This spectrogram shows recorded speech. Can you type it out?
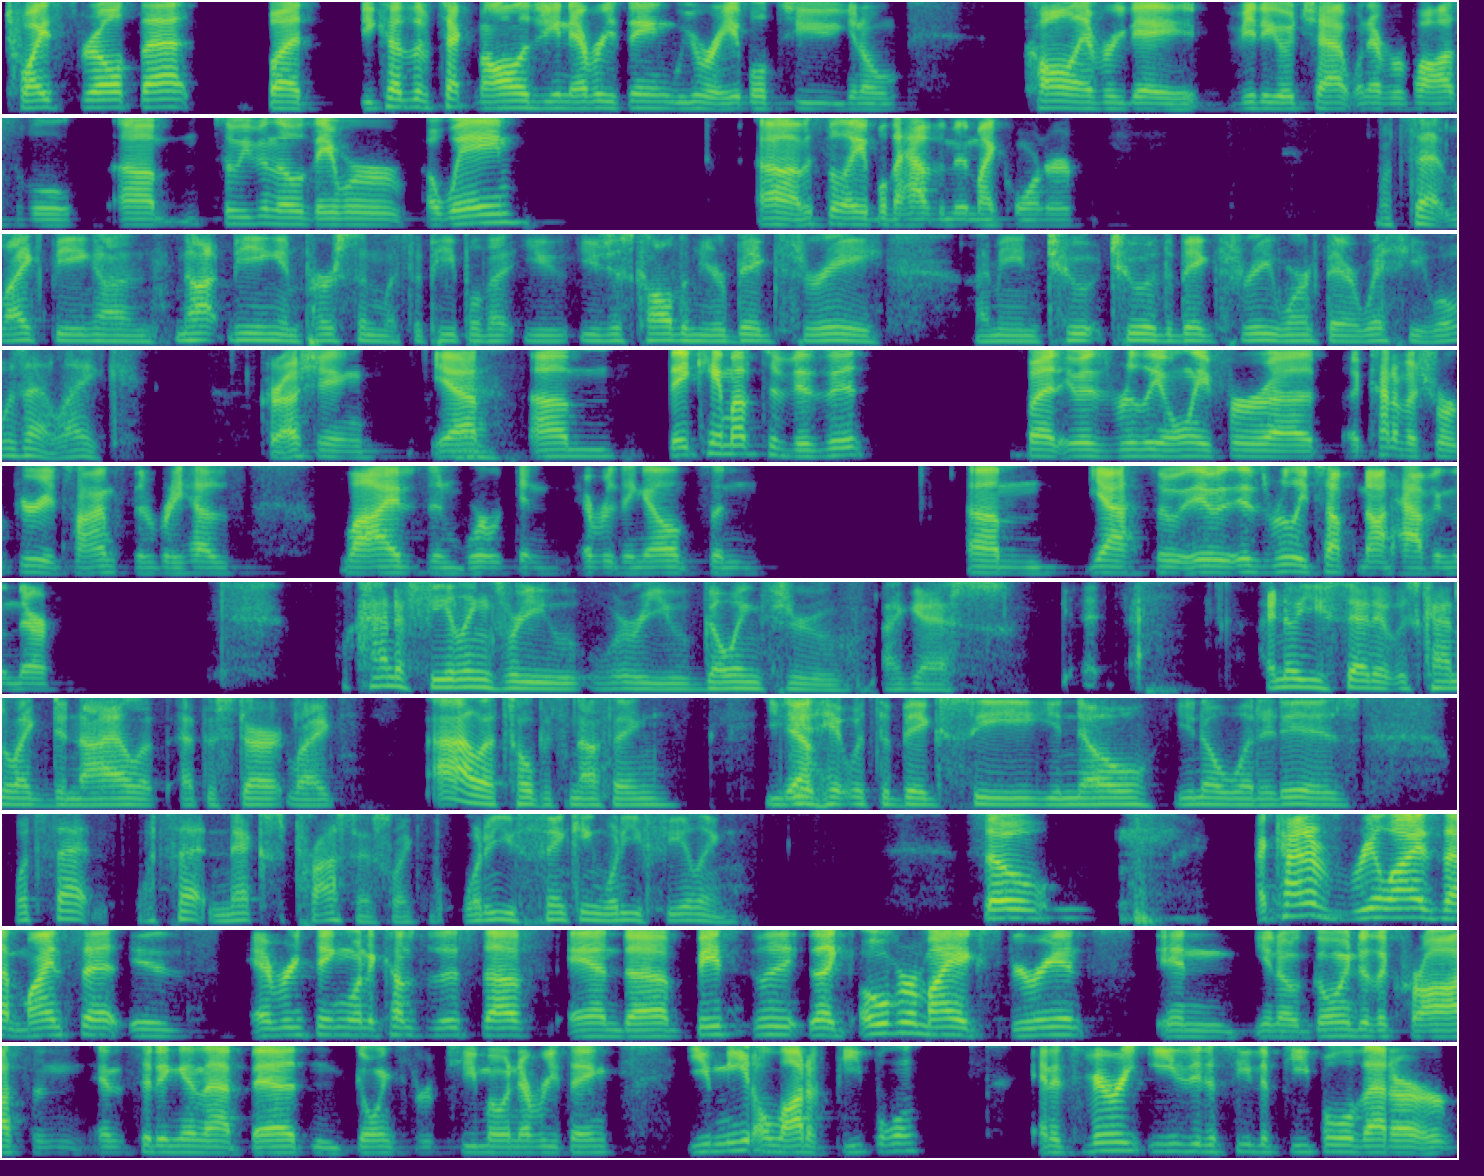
twice throughout that, but because of technology and everything, we were able to you know call every day, video chat whenever possible. Um, so even though they were away, uh, I was still able to have them in my corner. What's that like being on not being in person with the people that you you just called them your big three? I mean, two two of the big three weren't there with you. What was that like? Crushing. Yeah. yeah. Um, they came up to visit, but it was really only for a, a kind of a short period of time because everybody has lives and work and everything else. And um, yeah, so it is really tough not having them there. What kind of feelings were you were you going through? I guess I know you said it was kind of like denial at, at the start, like ah, let's hope it's nothing. You yeah. get hit with the big C, you know, you know what it is. What's that? What's that next process like? What are you thinking? What are you feeling? So I kind of realized that mindset is everything when it comes to this stuff. And uh, basically, like over my experience in you know going to the cross and and sitting in that bed and going through chemo and everything, you meet a lot of people, and it's very easy to see the people that are,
